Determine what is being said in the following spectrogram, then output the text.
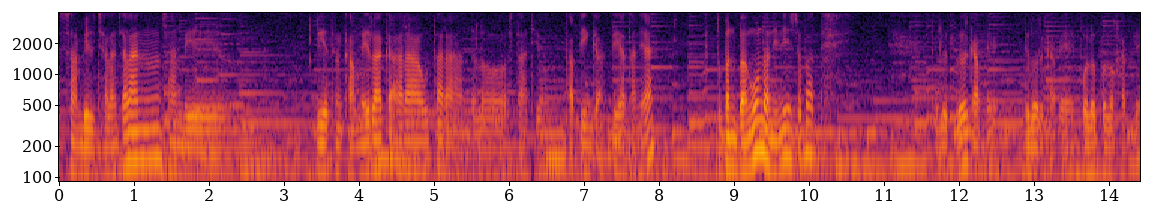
Sambil jalan-jalan sambil lihat kamera ke arah utara delok stadion. Tapi enggak kelihatan ya. Tutupan bangunan ini sobat dulur-dulur kafe dulur kafe polo-polo kafe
